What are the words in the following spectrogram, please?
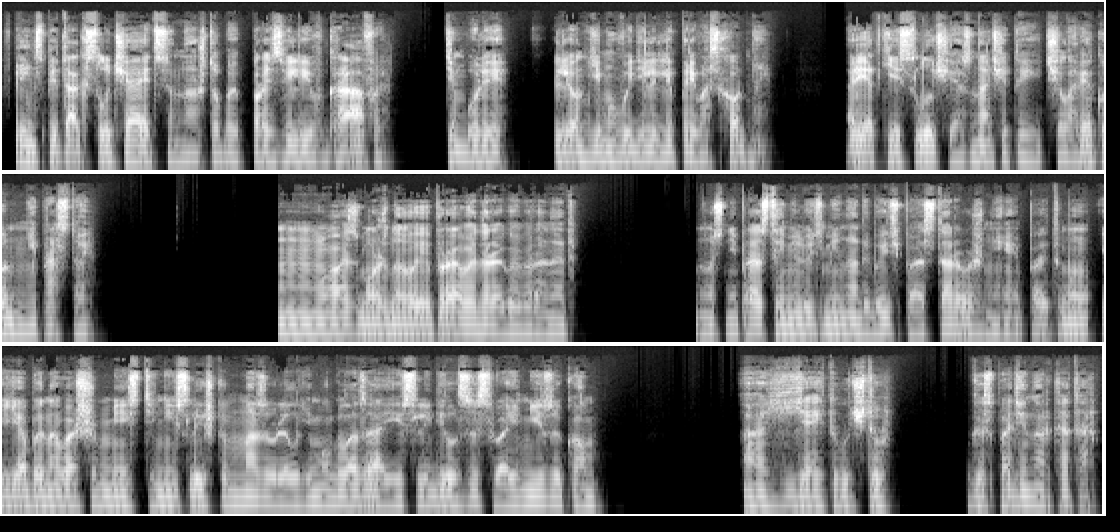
В принципе, так случается, но чтобы произвели в графы, тем более Лен ему выделили превосходный. Редкий случай, а значит, и человек он непростой. «Возможно, вы и правы, дорогой баронет. Но с непростыми людьми надо быть поосторожнее, поэтому я бы на вашем месте не слишком мозолил ему глаза и следил за своим языком». «А я это учту, господин Аркатар.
